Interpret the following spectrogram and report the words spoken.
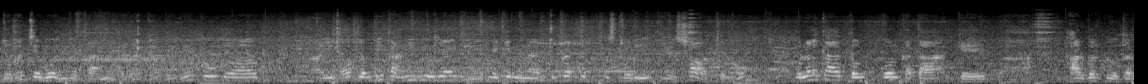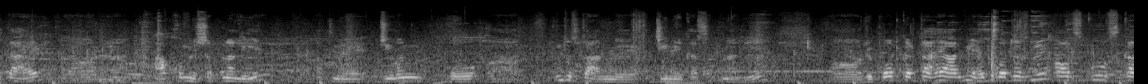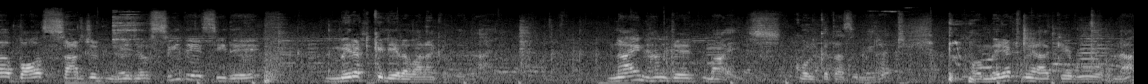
जो बच्चे वो हिंदुस्तान में पैदा करते थे तो ये बहुत लंबी कहानी भी हो जाएगी, लेकिन to cut story short you वो लड़का कोलकाता के हार्बर पे उतरता है और आँखों में सपना लिए, अपने जीवन को हिंदुस्तान में जीने का सपना लिए और रिपोर्ट करता है आर्मी हेडक्वार्टर्स में और उसको उसका बॉस सार्जेंट मेजर सीधे सीधे मेरठ के लिए रवाना कर देता है। 900 माइल्स कोलकाता से मेरठ, और मेरठ में आके वो अपना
